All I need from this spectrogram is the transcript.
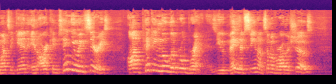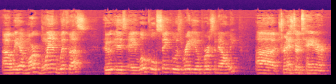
once again in our continuing series on picking the liberal brain. As you may have seen on some of our other shows, uh, we have Mark Bland with us, who is a local St. Louis radio personality. Uh, Entertainer.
